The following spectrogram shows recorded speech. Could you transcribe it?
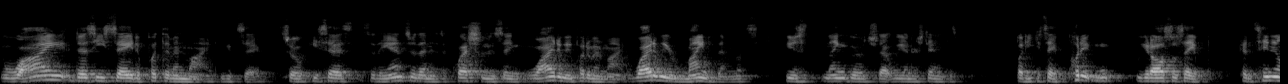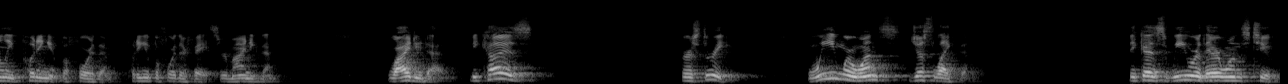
why does he say to put them in mind? We could say. So he says, so the answer then is a question is saying, why do we put them in mind? Why do we remind them? Let's use language that we understand at this. But he could say, put it, we could also say, continually putting it before them, putting it before their face, reminding them. Why do that? Because, verse 3, we were once just like them. Because we were there once too.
